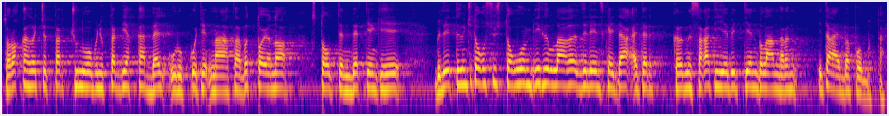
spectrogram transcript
Сораққа ғытчыттар чүн обынюктар диякка бәл урукку те наата бұт тойына Столтенберг тенкеге біле 1991 жыллағы Зеленскайда әтір кырнысаға тиебіттен бұланларын итағайбап болбуттар.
